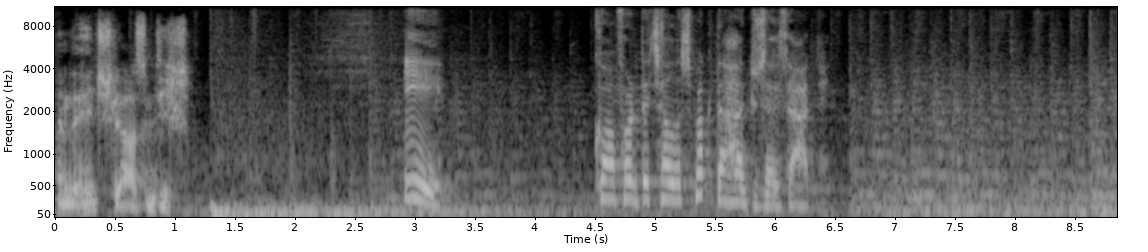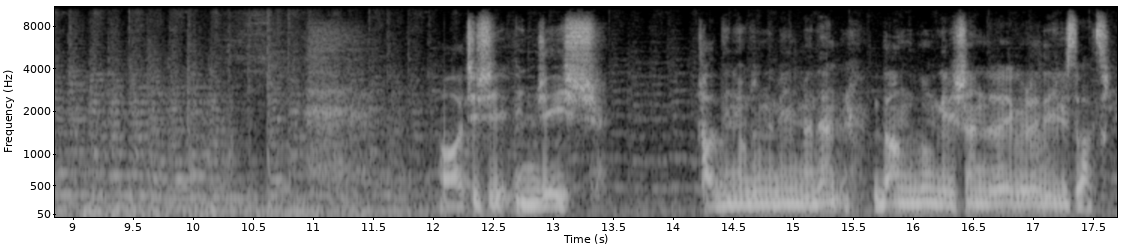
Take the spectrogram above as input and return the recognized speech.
Hem de hiç lazım değil. İyi. Kuaförde çalışmak daha güzel zaten. Ağaç işi ince iş. Haddini yolunu bilmeden dan dun gelişenlere göre değil zaten.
